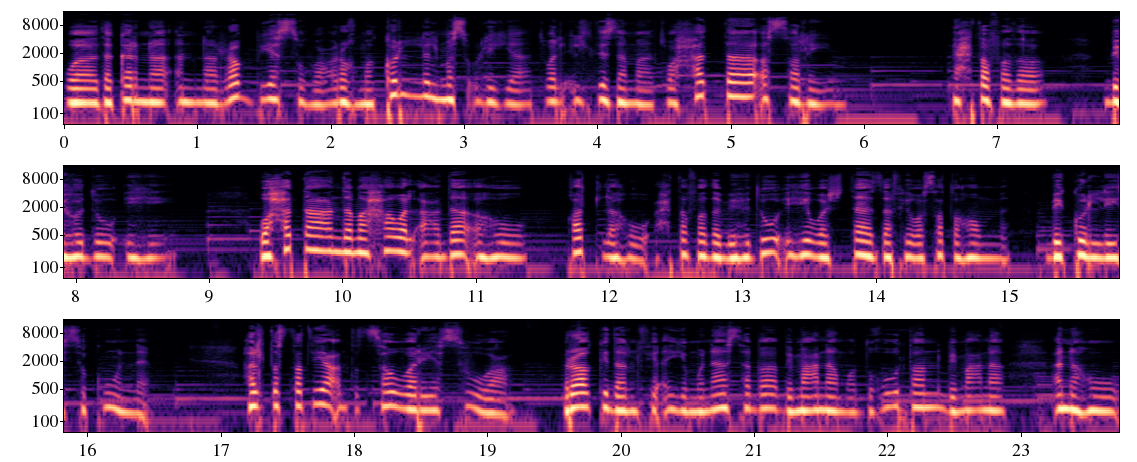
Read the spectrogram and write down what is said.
وذكرنا أن الرب يسوع رغم كل المسؤوليات والالتزامات وحتى الصليب احتفظ بهدوئه. وحتى عندما حاول أعداءه قتله احتفظ بهدوئه واجتاز في وسطهم بكل سكون. هل تستطيع أن تتصور يسوع راكدا في أي مناسبة بمعنى مضغوطا بمعنى أنه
